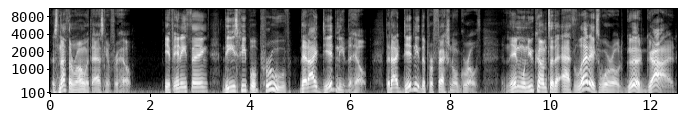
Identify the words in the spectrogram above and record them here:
there's nothing wrong with asking for help. If anything, these people prove that I did need the help, that I did need the professional growth. And then when you come to the athletics world, good God,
